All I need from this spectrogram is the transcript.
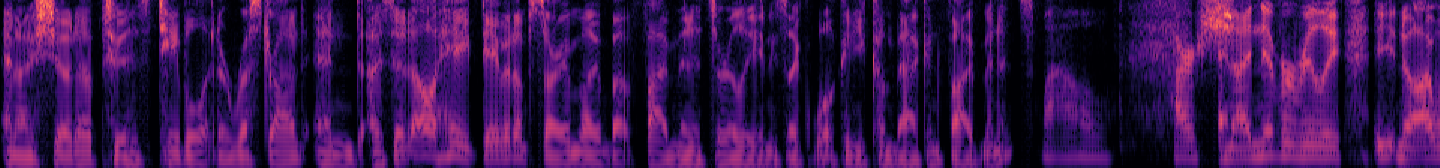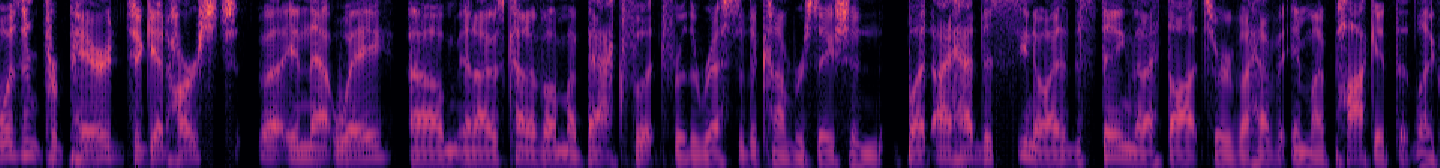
and I showed up to his table at a restaurant and I said, Oh, hey, David, I'm sorry. I'm about five minutes early. And he's like, Well, can you come back in five minutes? Wow. Harsh. And I never really, you know, I wasn't prepared to get harshed uh, in that way. Um, and I was kind of on my back foot for the rest of the conversation. But I had this, you know, I had this thing that I thought sort of I have in my pocket that, like,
